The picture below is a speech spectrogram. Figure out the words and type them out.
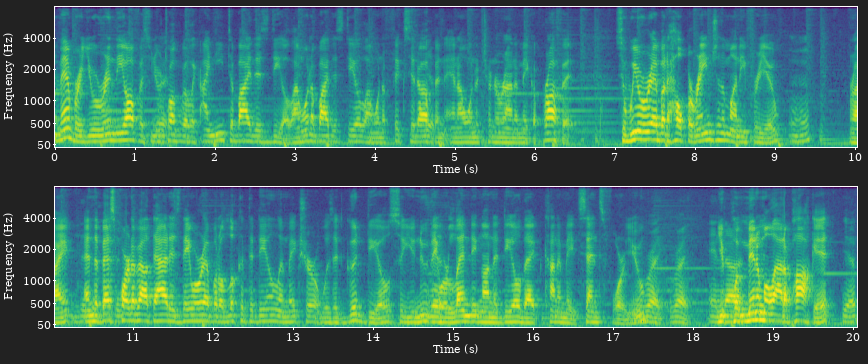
remember you were in the office and you were right. talking about like I need to buy this deal I want to buy this deal I want to fix it up and, and I want to turn around and make a profit So we were able to help arrange the money for you, Mm-hmm. Right? And the best part about that is they were able to look at the deal and make sure it was a good deal, so you knew they were lending on a deal that kind of made sense for you. Right, right. And, You uh, put minimal out of pocket, Yep.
